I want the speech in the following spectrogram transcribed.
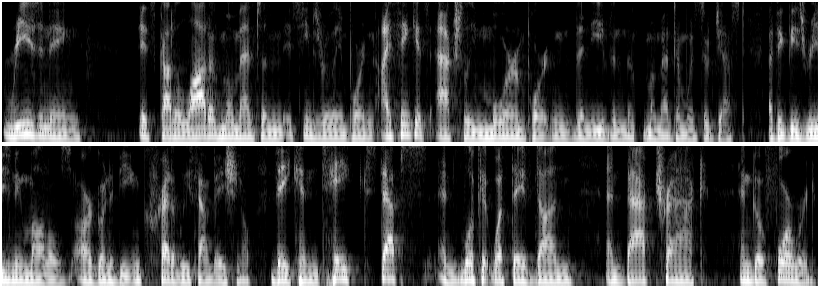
reasoning, it's got a lot of momentum. It seems really important. I think it's actually more important than even the momentum would suggest. I think these reasoning models are going to be incredibly foundational. They can take steps and look at what they've done and backtrack and go forward.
